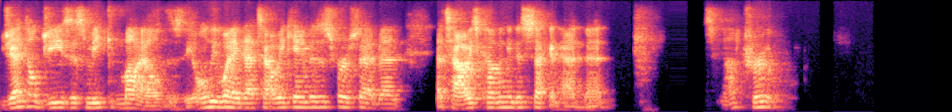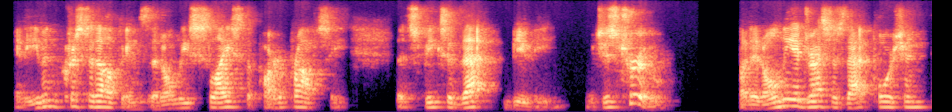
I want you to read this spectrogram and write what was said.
gentle Jesus, meek and mild is the only way. That's how he came as his first advent. That's how he's coming in his second advent. It's not true. And even Christadelphians that only slice the part of prophecy that speaks of that beauty, which is true, but it only addresses that portion,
